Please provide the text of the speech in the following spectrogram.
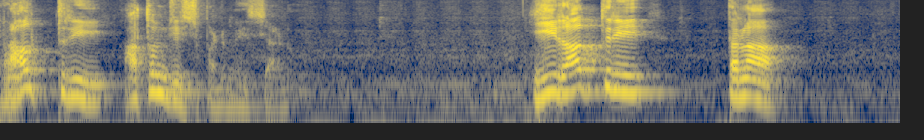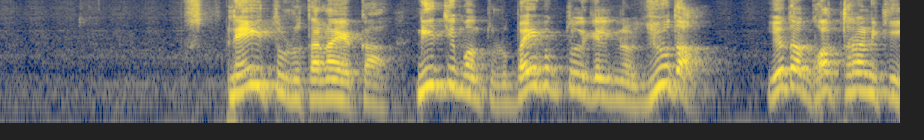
రాత్రి అతం చేసి పడివేశాడు. ఈ రాత్రి తన స్నేహితుడు తన యొక్క నీతిమంతుడు భయభక్తులు కలిగిన యూధ యూధ గోత్రానికి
